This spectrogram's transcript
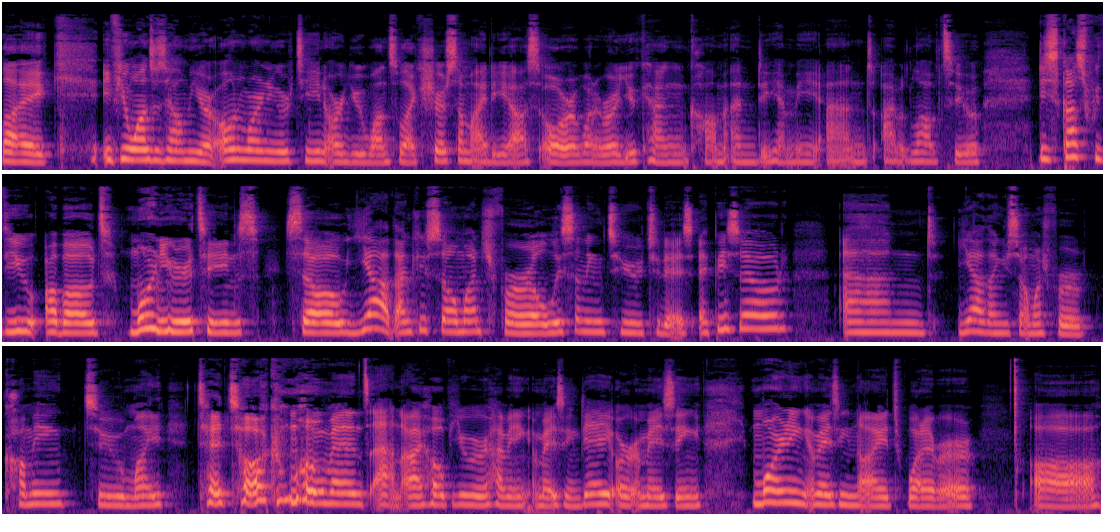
like if you want to tell me your own morning routine or you want to like share some ideas or whatever you can come and dm me. And i would love to discuss with you about morning routines so yeah thank you so much for listening to today's episode and yeah thank you so much for coming to my ted talk moment and i hope you're having amazing day or amazing morning amazing night whatever uh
